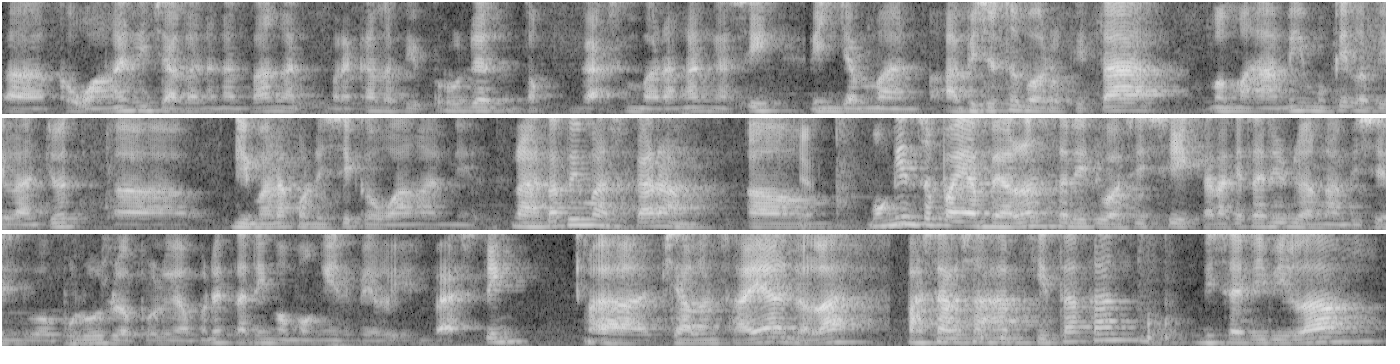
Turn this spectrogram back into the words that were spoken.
uh, keuangan dijaga dengan banget mereka lebih prudent untuk nggak sembarangan ngasih pinjaman habis itu baru kita memahami mungkin lebih lanjut uh, gimana kondisi keuangannya nah tapi mas sekarang um, Ya. mungkin supaya balance dari dua sisi karena kita tadi udah ngabisin 20-25 menit tadi ngomongin value investing Uh, jalan saya adalah pasar saham kita kan bisa dibilang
